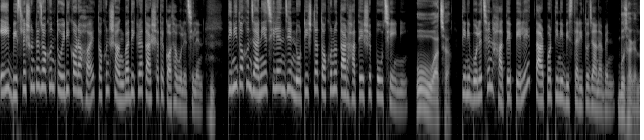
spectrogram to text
এই বিশ্লেষণটা যখন তৈরি করা হয় তখন সাংবাদিকরা তার সাথে কথা বলেছিলেন। তিনি তখন জানিয়েছিলেন যে নোটিশটা তখনও তার হাতে এসে পৌঁছেইনি। ও আচ্ছা। তিনি বলেছেন হাতে পেলে তারপর তিনি বিস্তারিত জানাবেন। বোঝা গেল।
